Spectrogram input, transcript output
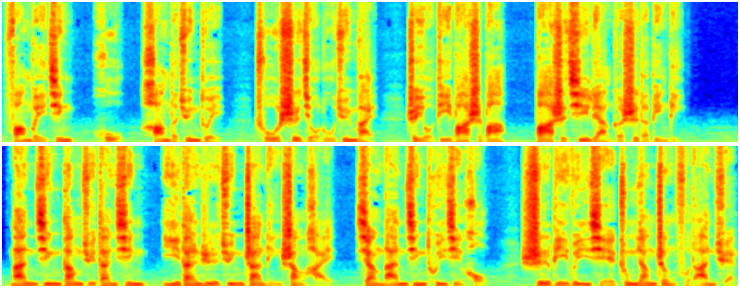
防卫京、沪、杭的军队。除十九路军外，只有第八十八、八十七两个师的兵力。南京当局担心，一旦日军占领上海，向南京推进后，势必威胁中央政府的安全。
